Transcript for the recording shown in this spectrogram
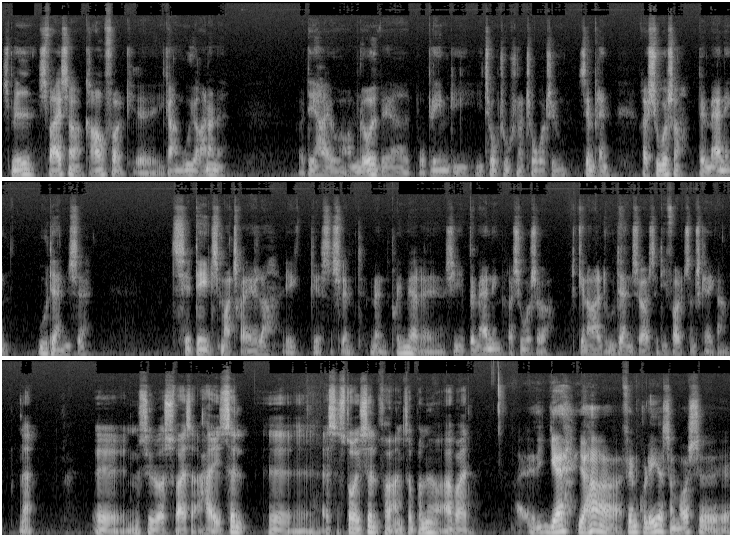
smede, svejser og gravefolk øh, i gang ude i renderne. Og det har jo om noget været problemet i, i 2022. Simpelthen ressourcer, bemanding, uddannelse, til dels materialer, ikke så slemt, men primært øh, at sige bemanding, ressourcer og generelt uddannelse også af de folk, som skal i gang. Ja. Øh, nu siger du også svejser. Har I selv, øh, altså står I selv for entreprenørarbejde? Ja, jeg har fem kolleger, som også øh,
